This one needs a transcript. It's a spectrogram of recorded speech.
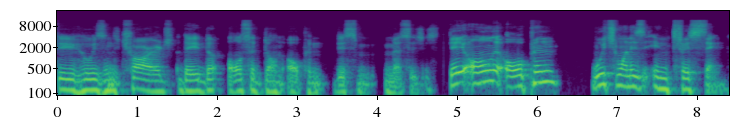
the who is in charge. They don't, also don't open these messages. They only open which one is interesting,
